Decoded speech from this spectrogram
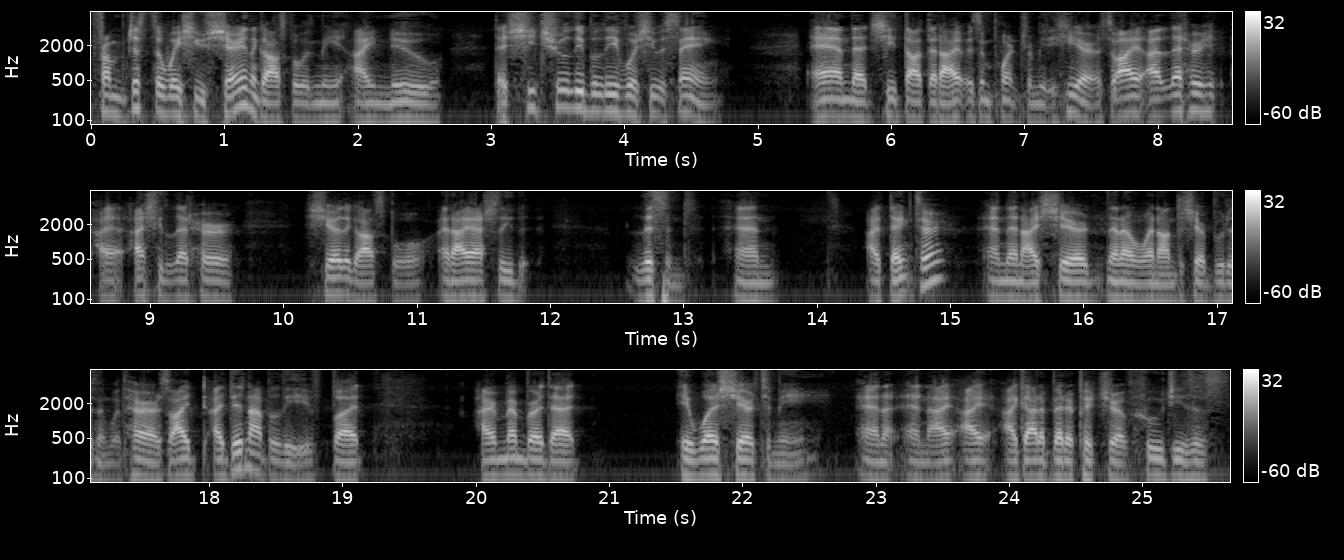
from just the way she was sharing the gospel with me, I knew that she truly believed what she was saying and that she thought that I, it was important for me to hear. So I, I let her, I actually let her share the gospel and I actually listened and I thanked her and then I shared, then I went on to share Buddhism with her. So I, I did not believe, but I remember that it was shared to me and, and I, I, I got a better picture of who Jesus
